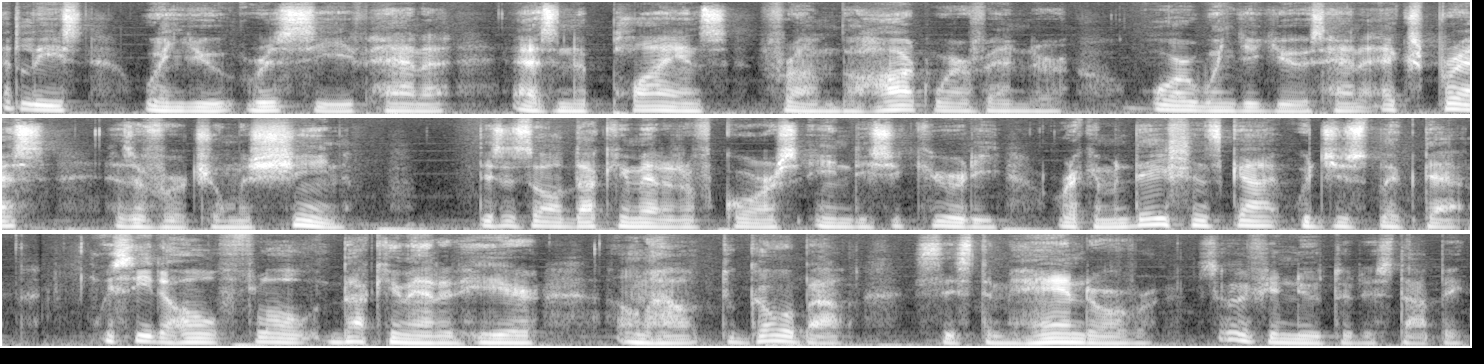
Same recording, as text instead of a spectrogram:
at least when you receive HANA as an appliance from the hardware vendor or when you use HANA Express as a virtual machine. This is all documented of course in the security recommendations guide we just looked at. We see the whole flow documented here on how to go about system handover. So if you're new to this topic,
